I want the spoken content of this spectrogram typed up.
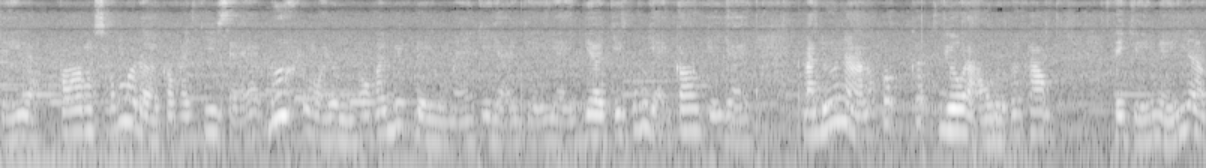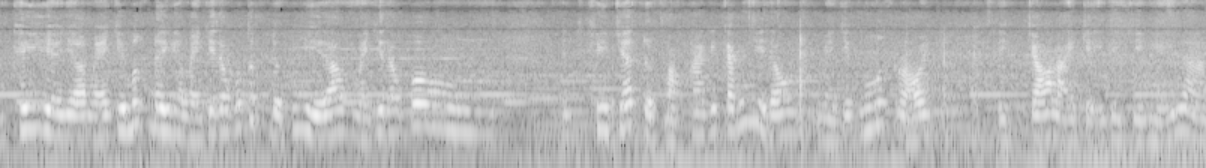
chị là con sống ở đời con phải chia sẻ bước ra ngoài đường con phải biết điều mẹ chị dạy chị dạy. Giờ chị cũng dạy con chị dạy. Mà đứa nào nó có cách vô đầu được hay không thì chị nghĩ là khi giờ, giờ mẹ chị mất đi rồi mẹ chị đâu có tích được cái gì đâu mẹ chị đâu có khi chết được mọc hai cái cánh gì đâu mẹ chị cũng mất rồi. Thì cho lại chị thì chị nghĩ là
